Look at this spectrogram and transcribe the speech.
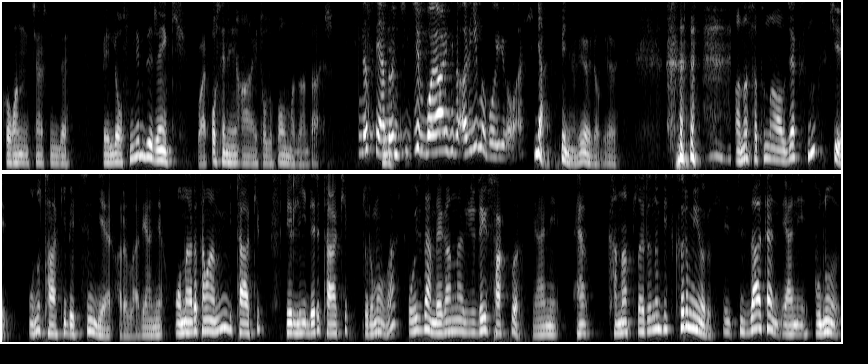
kovanın içerisinde belli olsun diye bir de renk var. O seneye ait olup olmadığına dair. Nasıl yani böyle civciv boyar gibi arıyı mı boyuyorlar? Yani bir nevi öyle oluyor evet. Ana satın alacaksınız ki onu takip etsin diğer arılar. Yani onlarda tamamen bir takip, bir lideri takip durumu var. O yüzden veganlar %100 haklı. Yani kanatlarını biz kırmıyoruz. E, siz zaten yani bunu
